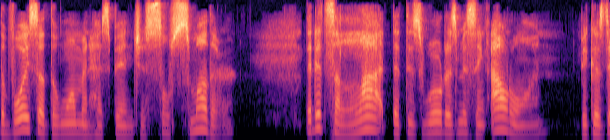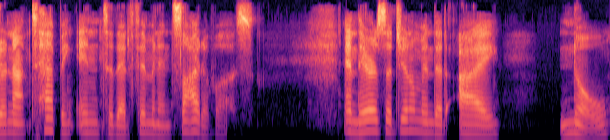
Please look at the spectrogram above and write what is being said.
the voice of the woman has been just so smothered that it's a lot that this world is missing out on because they're not tapping into that feminine side of us. And there's a gentleman that I know.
